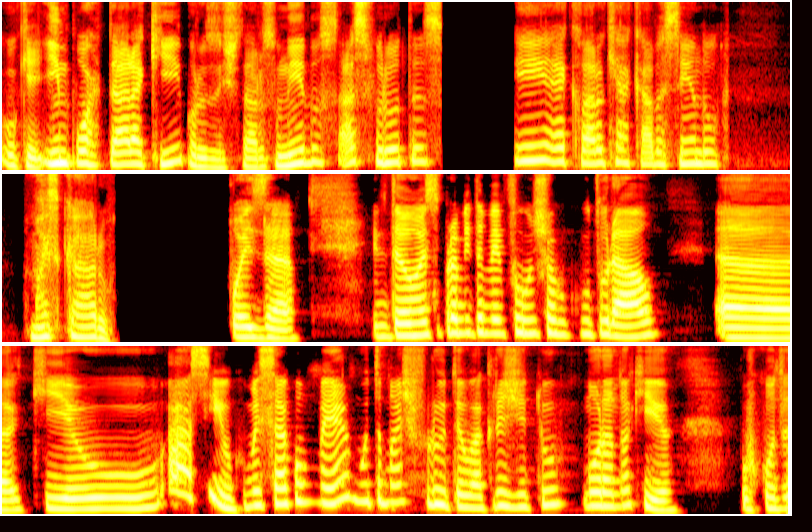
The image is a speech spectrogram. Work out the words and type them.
o quê? importar aqui para os Estados Unidos as frutas e é claro que acaba sendo mais caro. Pois é. Então, isso para mim também foi um choque cultural. Uh, que eu, ah, sim, eu comecei a comer muito mais fruta, eu acredito, morando aqui, por conta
